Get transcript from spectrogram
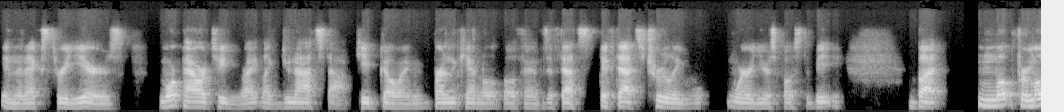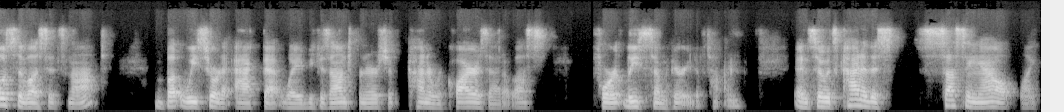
in the next 3 years more power to you right? Like do not stop. Keep going. Burn the candle at both ends if that's if that's truly where you're supposed to be. But mo- for most of us, it's not, but we sort of act that way because entrepreneurship kind of requires that of us for at least some period of time. And so it's kind of this sussing out like,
